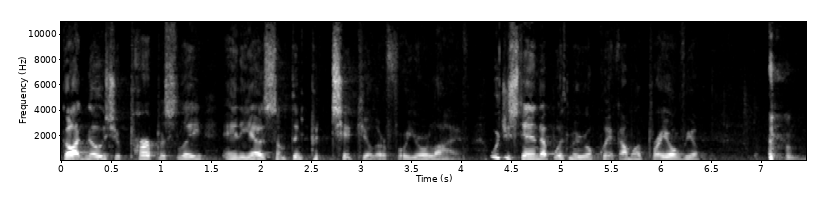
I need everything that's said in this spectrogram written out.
God knows you purposely, and He has something particular for your life. Would you stand up with me real quick? I want to pray over you.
